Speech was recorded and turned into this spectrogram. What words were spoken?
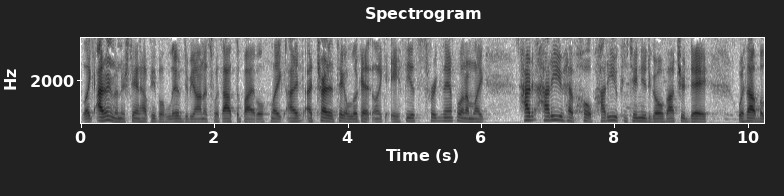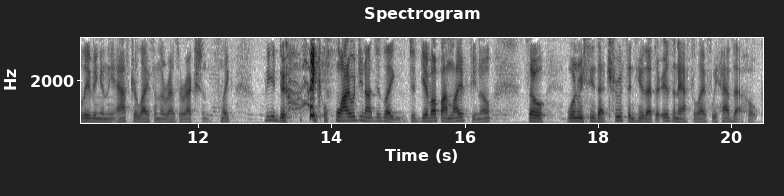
like I don't even understand how people live, to be honest, without the Bible. Like I, I try to take a look at like atheists, for example, and I'm like, how do, how do you have hope? How do you continue to go about your day without believing in the afterlife and the resurrection? Like, what do you do? like, why would you not just like just give up on life? You know. So when we see that truth and hear that there is an afterlife, we have that hope,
